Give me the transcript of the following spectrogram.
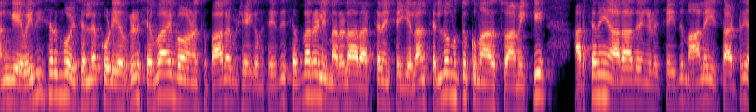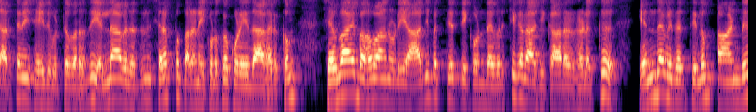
அங்கே வைத்தீஸ்வரங்கோயில் செல்லக்கூடியவர்கள் செவ்வாய் பவனுக்கு பாலபிஷேகம் செய்து செவ்வரளி மரலார் அர்ச்சனை செய்யலாம். செல்வமுத்துக்குமார சுவாமிக்கு அர்ச்சனை ஆராதனைகளை செய்து மாலை சாற்றி அர்ச்சனை செய்துவிட்டு வருவது எல்லா விதத்திலும் சிறப்பு பலனை கொடுக்கக்கூடியதாக இருக்கும். செவ்வாய் பகவானுடைய ஆதிபத்தியத்தை கொண்ட விருச்சிக ராசிக்காரர்களுக்கு எந்த விதத்திலும் ஆண்டு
